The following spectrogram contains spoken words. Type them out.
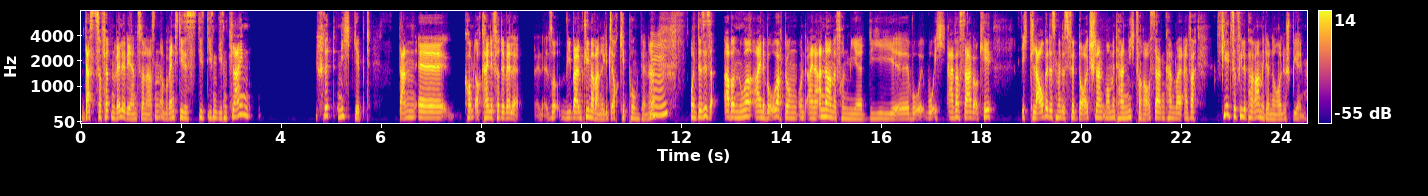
das zur vierten Welle werden zu lassen. Aber wenn es dieses, diesen, diesen kleinen Schritt nicht gibt, dann äh, kommt auch keine vierte Welle so wie beim Klimawandel gibt es ja auch Kipppunkte. Ne? Mhm. Und das ist aber nur eine Beobachtung und eine Annahme von mir, die, äh, wo, wo ich einfach sage, okay, ich glaube, dass man das für Deutschland momentan nicht voraussagen kann, weil einfach viel zu viele Parameter eine Rolle spielen.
